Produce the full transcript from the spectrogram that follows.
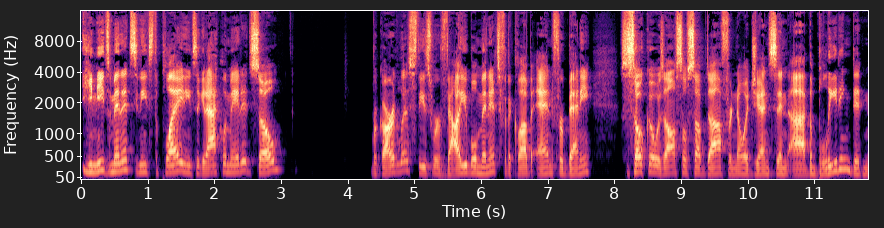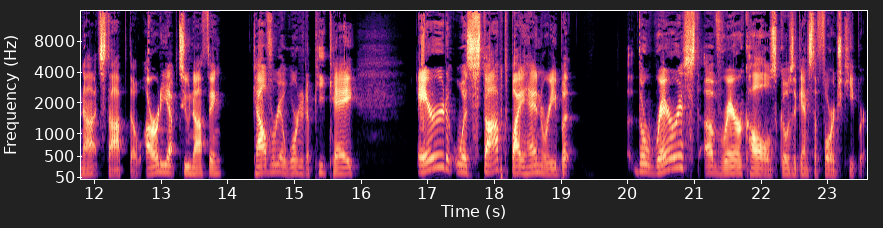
he needs minutes. He needs to play. He needs to get acclimated. So, regardless, these were valuable minutes for the club and for Benny. Sissoko was also subbed off for Noah Jensen. Uh, the bleeding did not stop though. Already up two nothing. Calvary awarded a PK. Aird was stopped by Henry, but the rarest of rare calls goes against the forge keeper.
